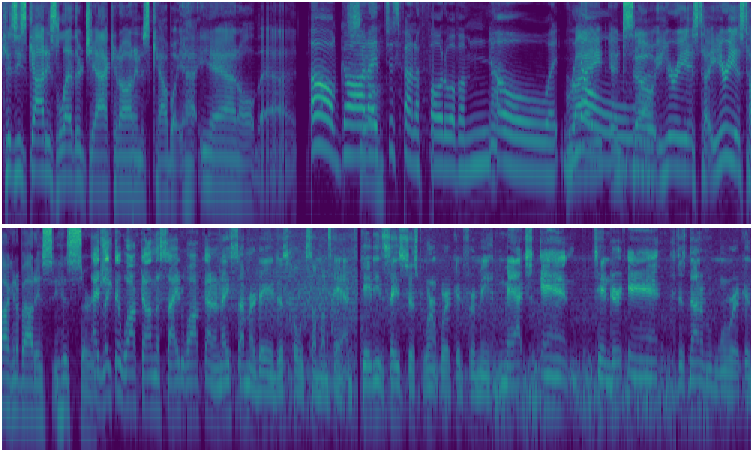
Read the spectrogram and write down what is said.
Because he's got his leather jacket on and his cowboy hat, yeah, and all that. oh God! I just found a photo of him. No. Right, No. and so here he is. ta- here he is talking about his his search. I'd like to walk down the sidewalk on a nice summer day and just hold someone's hand. Dating sites just weren't working for me. Match and Tinder and just none of them were working.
